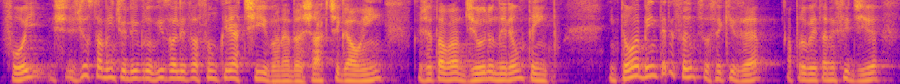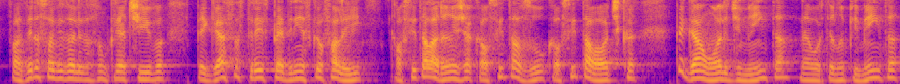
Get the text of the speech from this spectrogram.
foi justamente o livro Visualização Criativa, né, da Shakti Gawain, que eu já estava de olho nele há um tempo. Então é bem interessante se você quiser aproveitar nesse dia, fazer a sua visualização criativa, pegar essas três pedrinhas que eu falei, calcita laranja, calcita azul, calcita ótica, pegar um óleo de menta, né, hortelã-pimenta,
